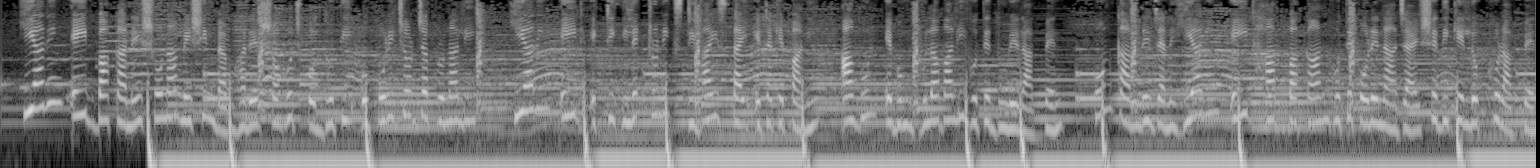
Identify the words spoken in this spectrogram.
হিয়ারিং এইড বা কানে সোনা মেশিন ব্যবহারের সহজ পদ্ধতি ও পরিচর্যা প্রণালী হিয়ারিং এইড একটি ইলেকট্রনিক্স ডিভাইস তাই এটাকে পানি, আগুন এবং ধুলাবালি হতে দূরে রাখবেন। কোন কারণে যেন হিয়ারিং এইড হাত বা কান হতে পড়ে না যায়, সেদিকে লক্ষ্য রাখবেন।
